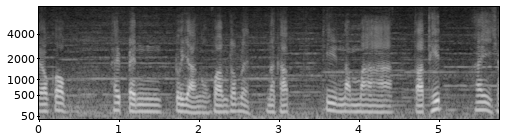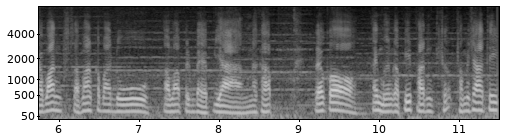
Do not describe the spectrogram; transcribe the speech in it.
แล้วก็ให้เป็นตัวอย่างของความสำเร็จนะครับ ที่นำมาสาธิตให้ชาวบ้านสามารถเข้ามาดูเอามาเป็นแบบอย่างนะครับ แล้วก็ให้เหมือนกับพิพิธภัณฑ์ธรรมชาติที่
